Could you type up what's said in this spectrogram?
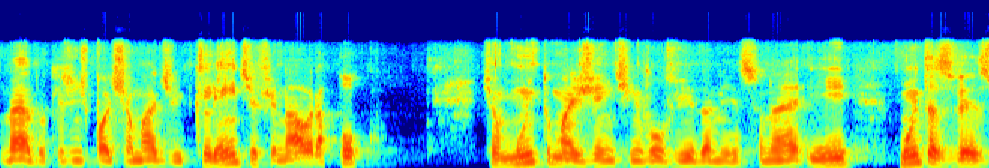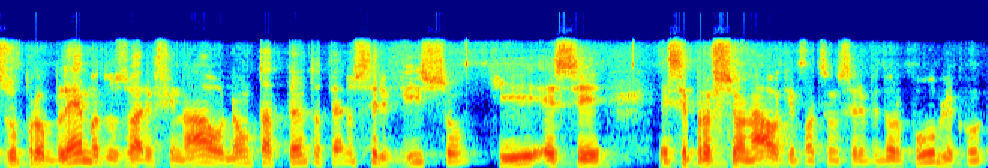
né, do que a gente pode chamar de cliente final era pouco tinha muito mais gente envolvida nisso, né? E muitas vezes o problema do usuário final não está tanto até no serviço que esse esse profissional, que pode ser um servidor público,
